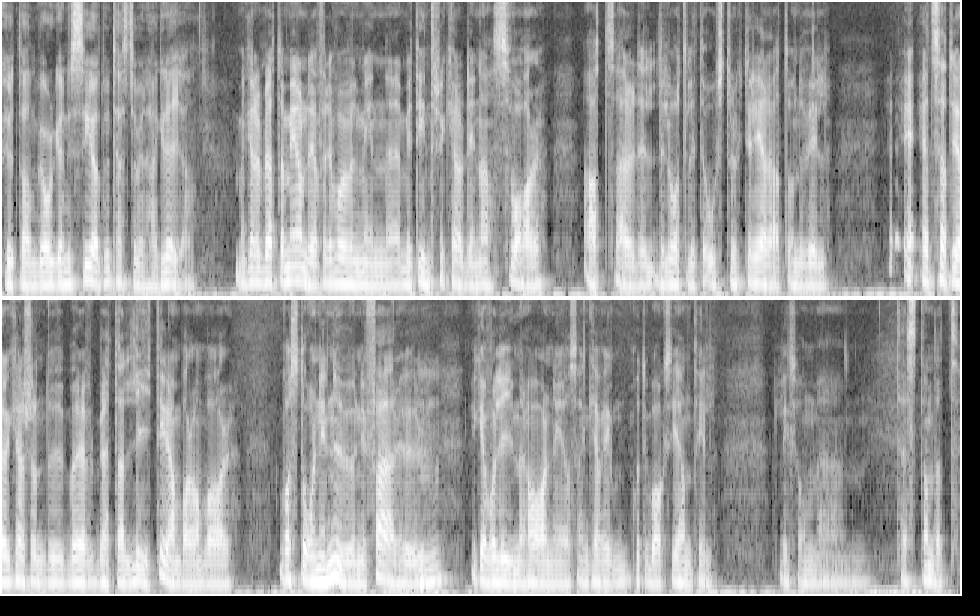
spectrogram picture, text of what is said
Utan vi organiserar att nu testar vi den här grejen. Men kan du berätta mer om det? För det var väl min, eh, mitt intryck av dina svar. Att så här, det, det, låter lite ostrukturerat om du vill. E, ett sätt att göra det kanske om du börjar berätta lite grann bara om var, var står ni nu ungefär? Hur, mm. Vilka volymer har ni? Och sen kan vi gå tillbaka igen till liksom, eh, testandet.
